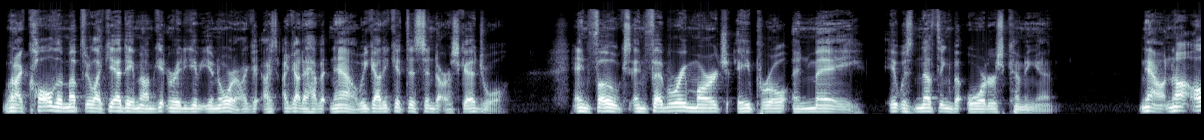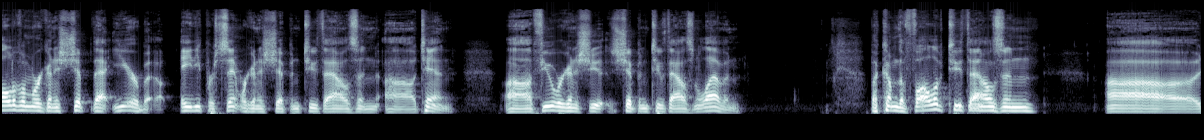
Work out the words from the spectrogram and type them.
When I call them up, they're like, "Yeah, Damon, I'm getting ready to give you an order. I, I, I got to have it now. We got to get this into our schedule." And folks, in February, March, April, and May, it was nothing but orders coming in. Now, not all of them were going to ship that year, but 80% were going to ship in 2010. Uh, a few were going to sh- ship in 2011. But come the fall of 2010, uh,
